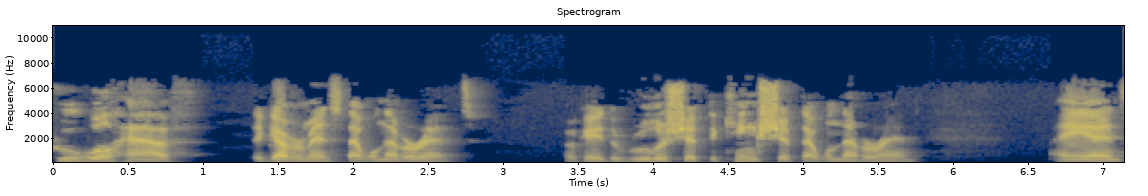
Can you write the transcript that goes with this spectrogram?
who will have the government that will never end. Okay, the rulership, the kingship that will never end. And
